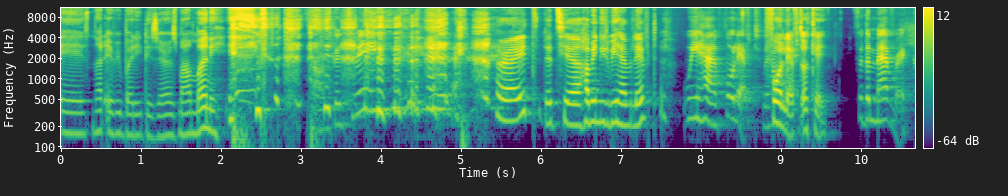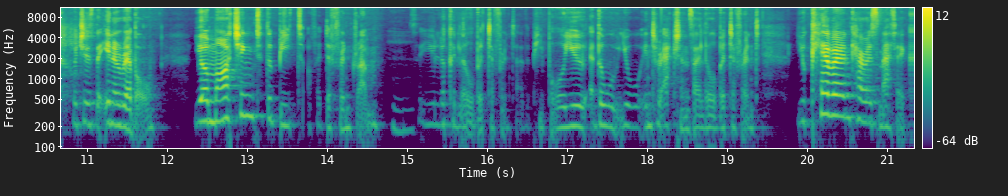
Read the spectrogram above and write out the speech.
is not everybody deserves my money. Sounds good to me. All right, let's hear. How many do we have left? We have four left. We're four halfway. left. Okay. So the maverick, which is the inner rebel, you're marching to the beat of a different drum. Mm. So you look a little bit different to other people, you the, your interactions are a little bit different. You're clever and charismatic.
